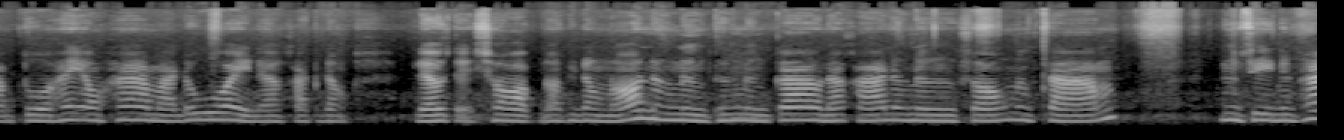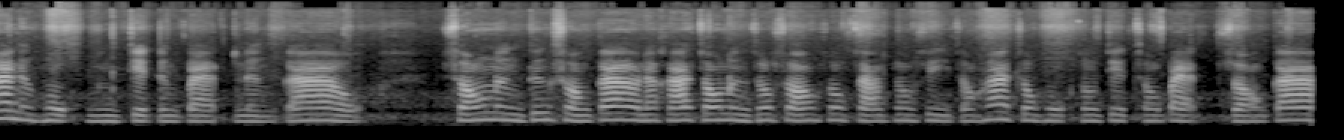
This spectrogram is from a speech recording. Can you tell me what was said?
3ตัวให้เอา5มาด้วยนะคะพี่น้องแล้วแต่ชอบเนาะพี่น้องเนาะหนึ่งหนึ่งถึงหนึ่งเก้านะคะหนึ่งหนึ่งสองหนึ่งสามหนึ่งสี่หนึ่งห้าหนึ่งหกหนึ่งเจ็ดหนึ่งแปดหนึ่งเก้าสองหนึ่งถึงสองเก้านะคะสองหนึ่งสองสองสองสามสองสี่สองห้าสองหกสองเจ็ดสองแปดสองเก้า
